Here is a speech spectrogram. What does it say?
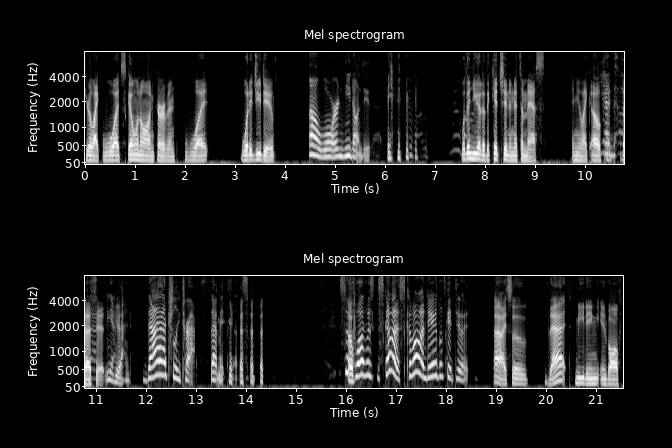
you're like, what's going on, Curvin? What what did you do? oh Lord, you don't do that. Move on. Well, then you go to the kitchen and it's a mess, and you're like, okay, th- so oh, that's that- it. yeah. on. That actually tracks. That makes sense. So what was discussed? Come on, dude. Let's get to it. All right, so that meeting involved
